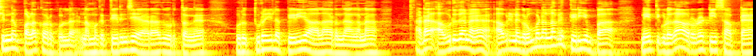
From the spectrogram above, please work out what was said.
சின்ன பழக்கம் இருக்கும்ல. நமக்கு தெரிஞ்ச யாராவது ஒருத்தவங்க ஒரு துறையில் பெரிய ஆளாக இருந்தாங்கன்னா அட அவர் தானே அவர் எனக்கு ரொம்ப நல்லாவே தெரியும்ப்பா நேற்று கூட தான் அவரோட டீ சாப்பிட்டேன்.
